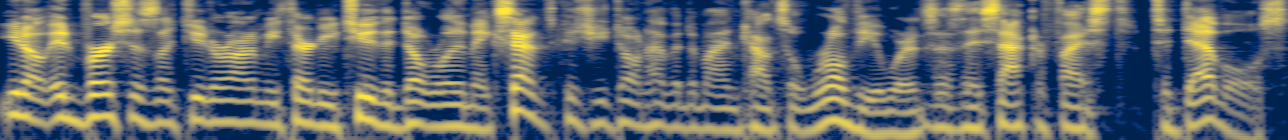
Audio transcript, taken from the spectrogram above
you know, in verses like Deuteronomy 32 that don't really make sense because you don't have a divine council worldview where it says they sacrificed to devils.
